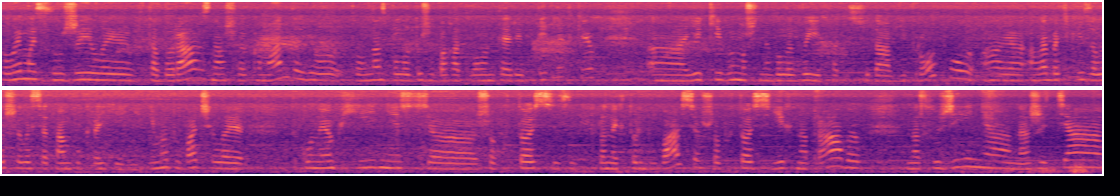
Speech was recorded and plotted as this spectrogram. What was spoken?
Коли ми служили в таборах з нашою командою, то у нас було дуже багато волонтерів підлітків, е, які вимушені були виїхати сюди в Європу, але- батьки залишилися там в Україні. І ми побачили таку необхідність, щоб хтось про них турбувався, щоб хтось їх направив на служіння, на життя,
